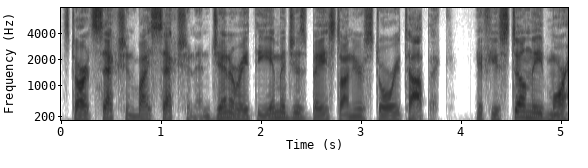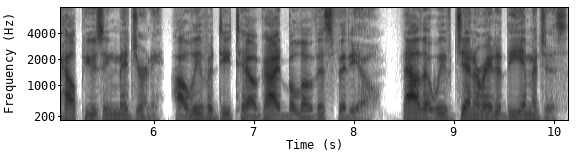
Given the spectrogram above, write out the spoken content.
Start section by section and generate the images based on your story topic. If you still need more help using Midjourney, I'll leave a detail guide below this video. Now that we've generated the images,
